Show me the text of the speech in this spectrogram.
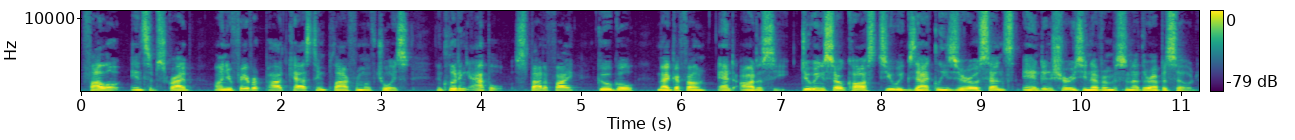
follow, and subscribe on your favorite podcasting platform of choice, including Apple, Spotify, Google, Megaphone, and Odyssey. Doing so costs you exactly zero cents and ensures you never miss another episode.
